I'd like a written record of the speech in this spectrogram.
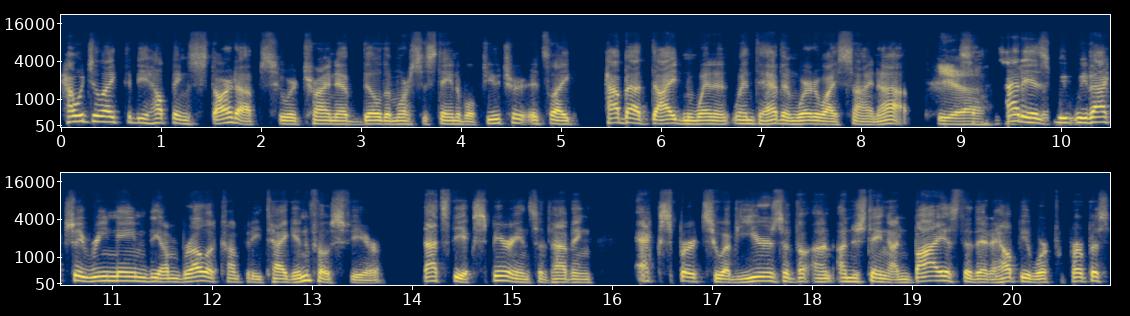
how would you like to be helping startups who are trying to build a more sustainable future? It's like, how about died and went, went to heaven? Where do I sign up? Yeah. So that is, we, have actually renamed the umbrella company Tag Infosphere. That's the experience of having experts who have years of understanding unbiased that to help you work for purpose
